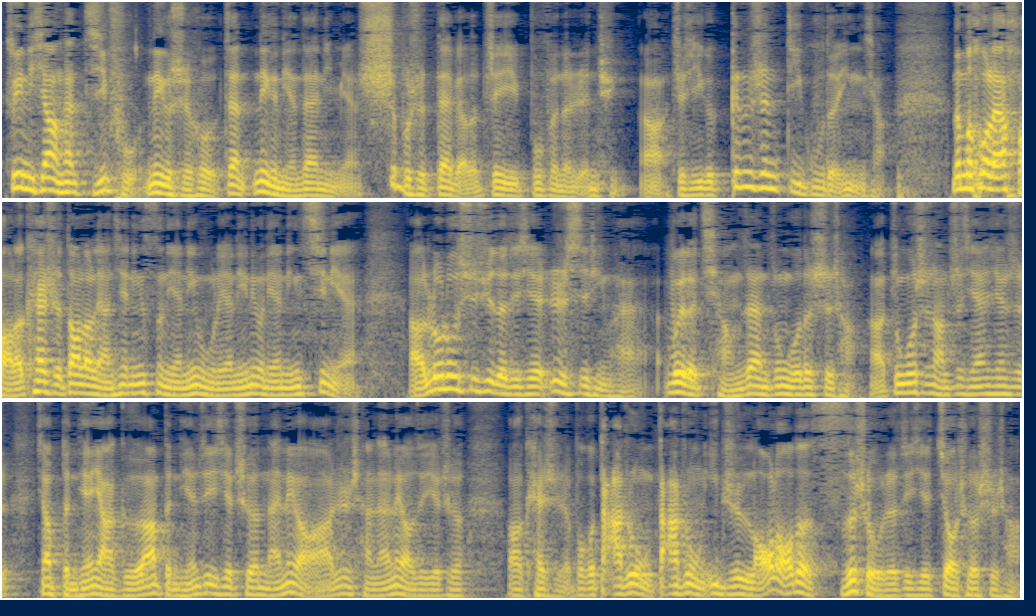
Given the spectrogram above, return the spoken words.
所以你想想看，吉普那个时候在那个年代里面，是不是代表了这一部分的人群啊？这是一个根深蒂固的印象。那么后来好了，开始到了两千零四年、零五年、零零六年、零七年啊，陆陆续续的这些日系品牌，为了抢占中国的市场啊，中国市场之前先是像本田雅阁啊、本田这些车、燃料啊、日产燃料这些车啊，开始包括大众，大众一直牢牢的死守着这些轿车市场。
